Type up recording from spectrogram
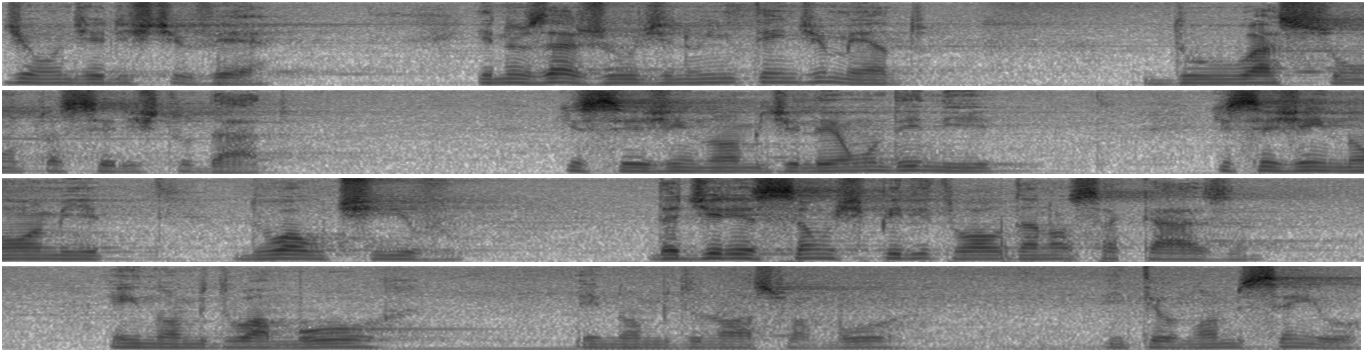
de onde Ele estiver e nos ajude no entendimento do assunto a ser estudado. Que seja em nome de Leon Denis, que seja em nome do altivo, da direção espiritual da nossa casa, em nome do amor, em nome do nosso amor, em Teu nome, Senhor,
